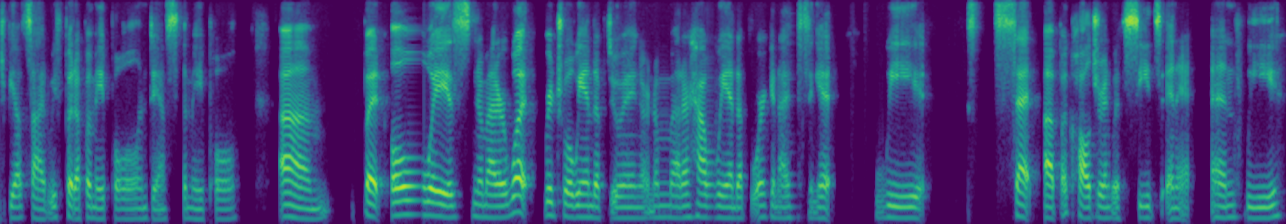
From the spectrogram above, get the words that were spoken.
to be outside. We've put up a maypole and danced the maypole. Um, but always no matter what ritual we end up doing or no matter how we end up organizing it we set up a cauldron with seeds in it and we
